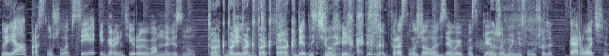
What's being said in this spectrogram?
Но я прослушала все и гарантирую вам новизну. Так, так, так, так, так. Бедный человек прослушала все выпуски. Даже мы не слушали. Короче,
